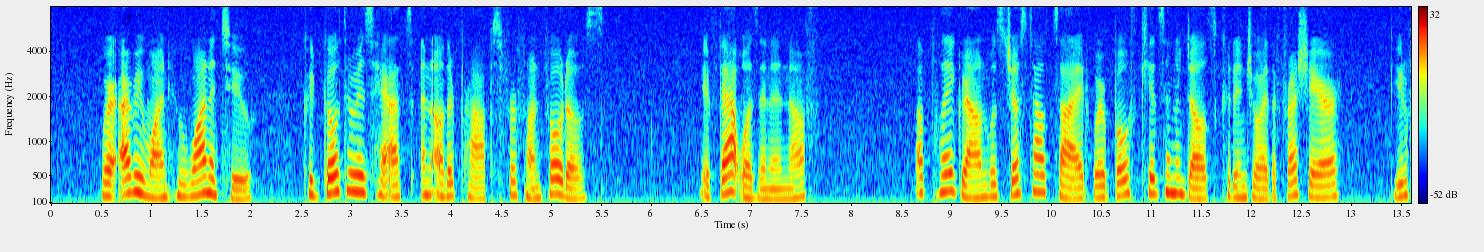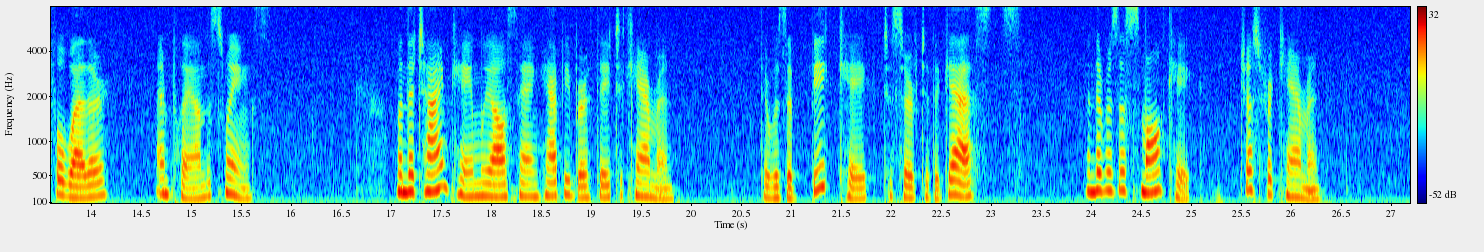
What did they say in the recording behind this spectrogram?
where everyone who wanted to could go through his hats and other props for fun photos. If that wasn't enough, a playground was just outside where both kids and adults could enjoy the fresh air, beautiful weather, and play on the swings. When the time came, we all sang happy birthday to Cameron. There was a big cake to serve to the guests, and there was a small cake just for Cameron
